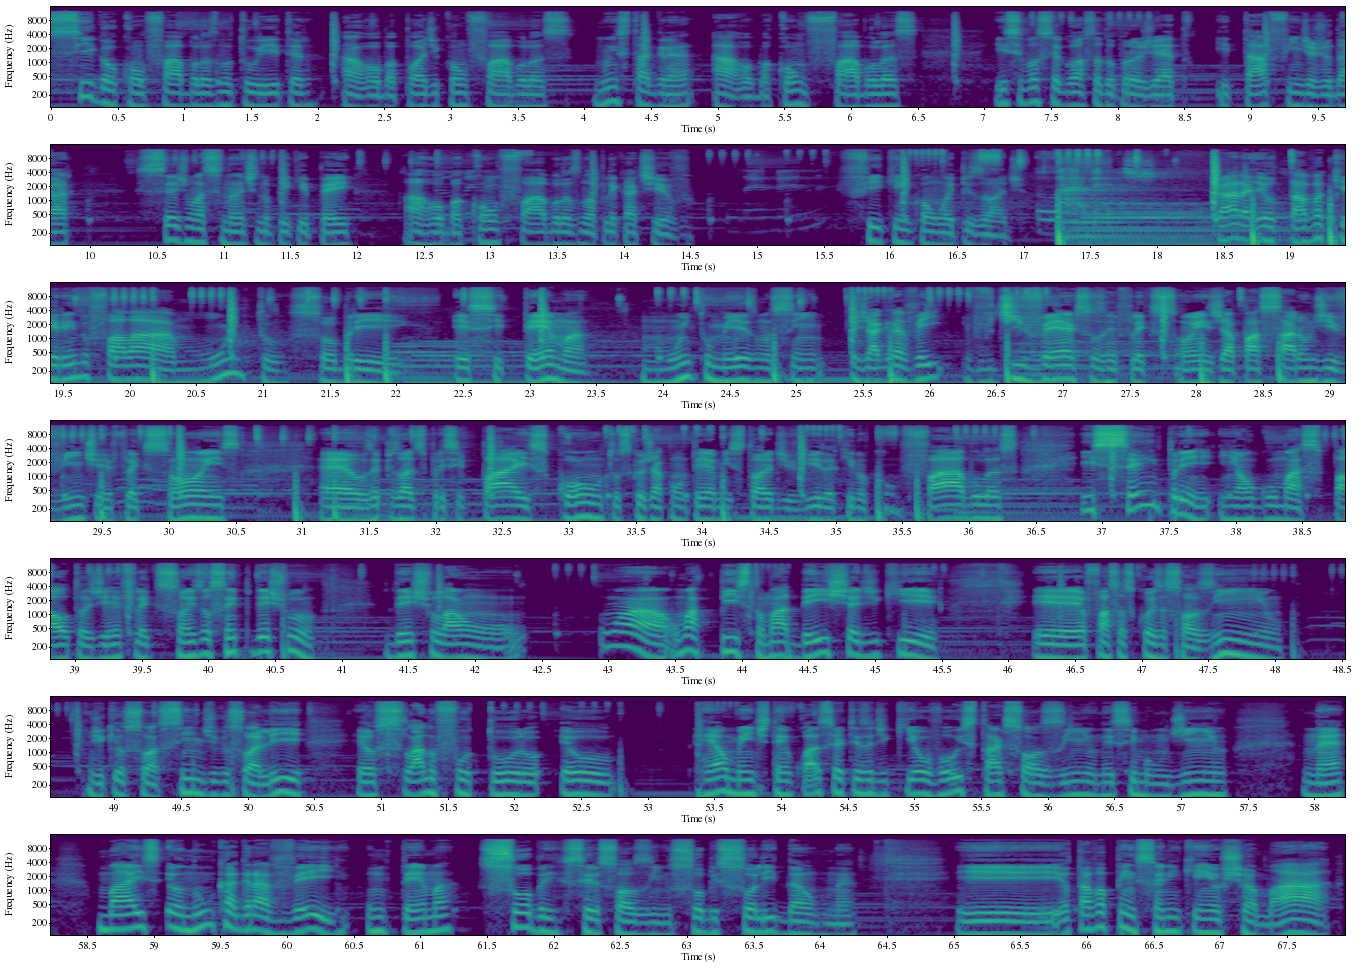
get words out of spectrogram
Siga o Confábulas no Twitter, arroba podconfábulas, no Instagram, arroba confábulas. E se você gosta do projeto e tá afim de ajudar, seja um assinante no PicPay, arroba confábulas no aplicativo. Fiquem com o episódio. Cara, eu tava querendo falar muito sobre esse tema, muito mesmo assim. Já gravei diversas reflexões, já passaram de 20 reflexões, é, os episódios principais, contos que eu já contei a minha história de vida aqui no Confábulas. E sempre em algumas pautas de reflexões eu sempre deixo, deixo lá um, uma, uma pista, uma deixa de que é, eu faço as coisas sozinho, de que eu sou assim, de que eu sou ali. Eu lá no futuro eu realmente tenho quase certeza de que eu vou estar sozinho nesse mundinho, né? Mas eu nunca gravei um tema sobre ser sozinho, sobre solidão, né? E eu tava pensando em quem eu chamar,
